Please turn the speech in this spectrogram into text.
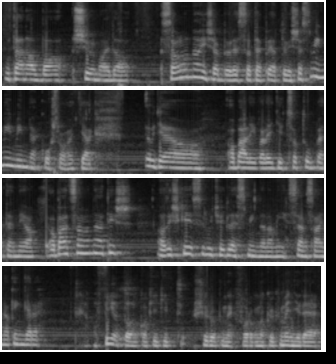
utána abba sül majd a szalonna, és ebből lesz a tepertő, és ezt mind-mind mindnek kóstolhatják. Ugye a, a báléval együtt szoktuk betenni a abátszalonnát is, az is készül, úgyhogy lesz minden, ami szemszájnak ingere. A fiatalok, akik itt söröknek forognak, ők mennyire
